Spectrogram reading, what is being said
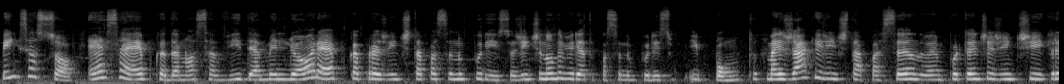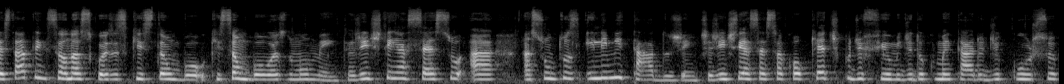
pensa só, essa época da nossa vida é a melhor época para a gente estar tá passando por isso. A gente não deveria estar tá passando por isso e ponto, mas já que a gente está passando, é importante a gente prestar atenção nas coisas que estão que são boas no momento. A gente tem acesso a assuntos ilimitados, gente. A gente tem acesso a qualquer tipo de filme, de documentário, de curso,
